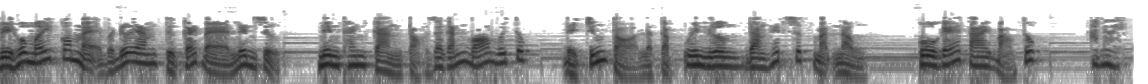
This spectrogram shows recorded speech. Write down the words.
Vì hôm ấy có mẹ và đứa em từ cái bè lên dự, nên Thanh càng tỏ ra gắn bó với Túc để chứng tỏ là cặp uyên ương đang hết sức mặn nồng. Cô ghé tai bảo Túc. Anh ơi,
